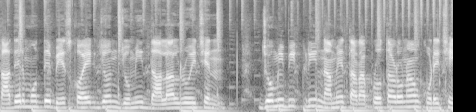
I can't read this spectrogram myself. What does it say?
তাদের মধ্যে বেশ কয়েকজন জমির দালাল রয়েছেন। জমি বিক্রির নামে তারা প্রতারণাও করেছে।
